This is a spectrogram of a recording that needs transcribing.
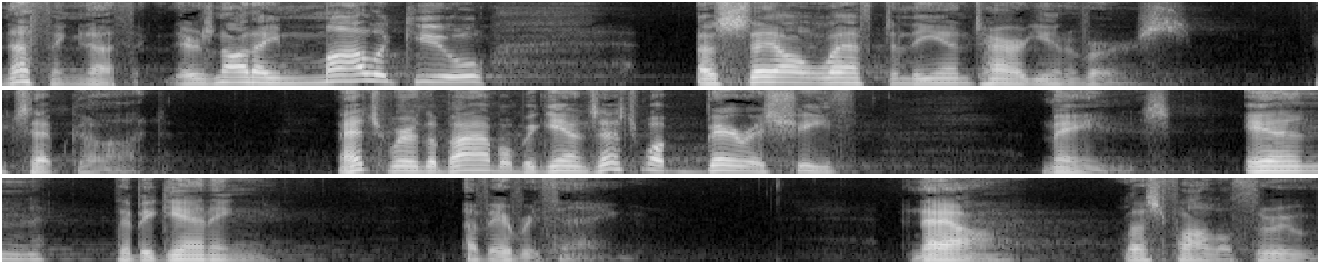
nothing, nothing. There's not a molecule, a cell left in the entire universe except God. That's where the Bible begins. That's what Bereshith means. In the beginning of everything. Now, let's follow through.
